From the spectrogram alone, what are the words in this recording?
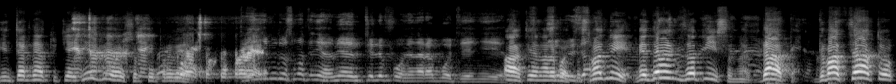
Интернет у тебя есть другой, чтобы ты проверил? Я не буду смотреть, нет, у меня телефон, я на работе, я не... А, ты на работе. Смотри, медаль записана, дата, 20 20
